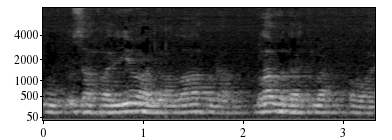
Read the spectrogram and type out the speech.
u zahvaljivanju Allahu na blagodatima ovaj,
